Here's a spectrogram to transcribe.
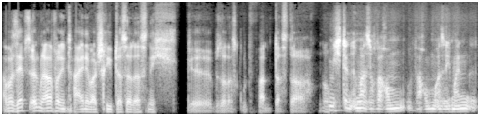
Aber selbst irgendeiner von den Teilnehmern schrieb, dass er das nicht äh, besonders gut fand, dass da. Ne? Mich dann immer so, warum, warum, also ich meine,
